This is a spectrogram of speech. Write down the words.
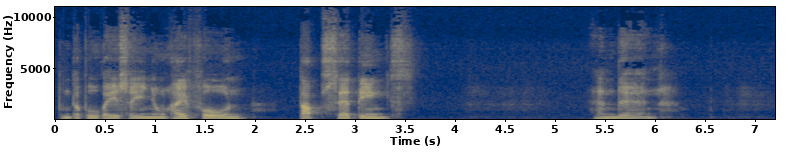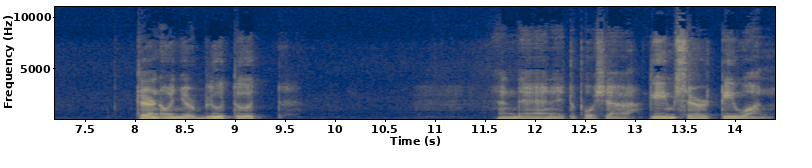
Punta po kayo sa inyong iPhone, top settings, and then turn on your Bluetooth. And then ito po siya, GameSir T1.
